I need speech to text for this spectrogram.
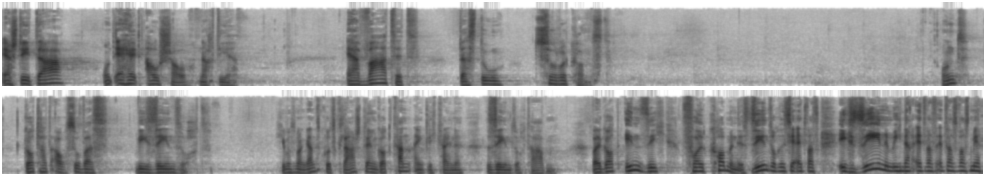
Er steht da und er hält Ausschau nach dir. Er wartet, dass du zurückkommst. Und Gott hat auch sowas wie Sehnsucht. Hier muss man ganz kurz klarstellen, Gott kann eigentlich keine Sehnsucht haben. Weil Gott in sich vollkommen ist. Sehnsucht ist ja etwas, ich sehne mich nach etwas, etwas, was mir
